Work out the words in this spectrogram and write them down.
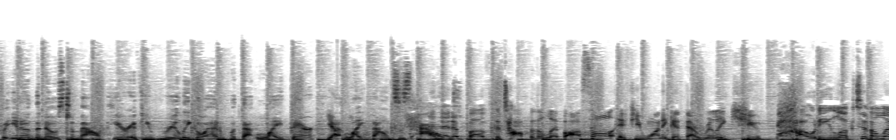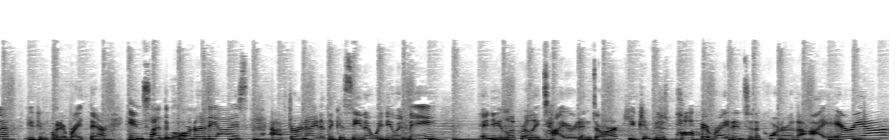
but you know, the nose to mouth here, if you really go ahead and put that light there, yep. that light bounces out. And then above the top of the lip also, if you want to get that really cute pouty look to the lip, you can put it right there. Inside the look. corner of the eyes, after a night at the casino with you and me, and you look really tired and dark, you can just pop it right into the corner of the eye area,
